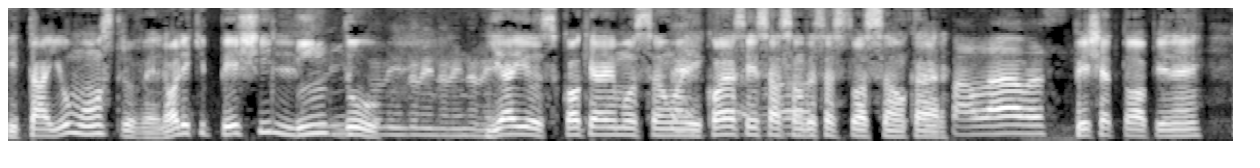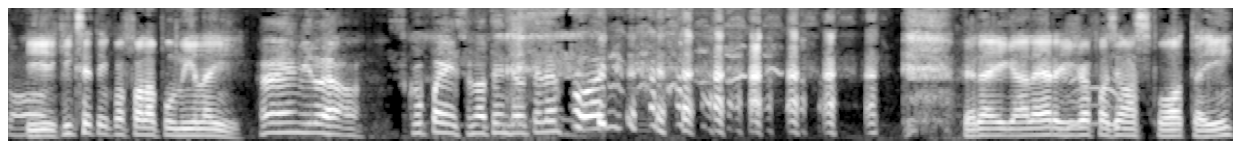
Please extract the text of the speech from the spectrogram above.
E tá aí o monstro, velho. Olha que peixe lindo. Lindo, lindo, lindo, lindo, lindo. E aí, Wilson, qual que é a emoção aí? Qual é a sensação dessa situação, cara? Palavras. Peixe é top, né? Top. E o que, que você tem pra falar pro Mila aí? Ei, Milão. Desculpa aí, se não atendeu o telefone. Pera aí, galera, a gente vai fazer umas fotos aí.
